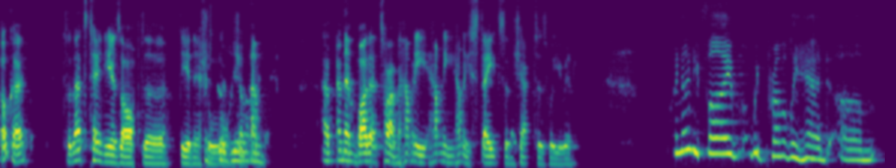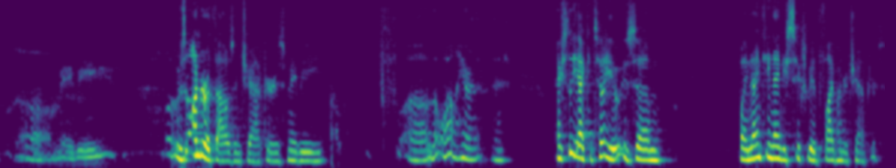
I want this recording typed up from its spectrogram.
Okay. So that's 10 years after the initial launch. BNI. And, and, and then by that time, how many how many how many states and chapters were you in? By 95, we probably had um, oh, maybe it was under a thousand chapters, maybe. Uh, well, here, actually, I can tell you is um, by 1996 we had 500 chapters.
